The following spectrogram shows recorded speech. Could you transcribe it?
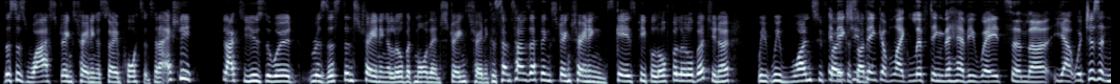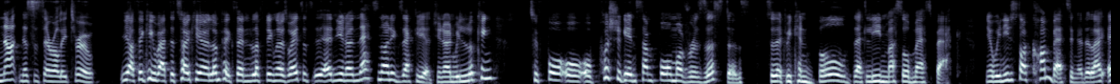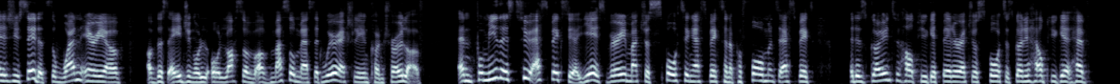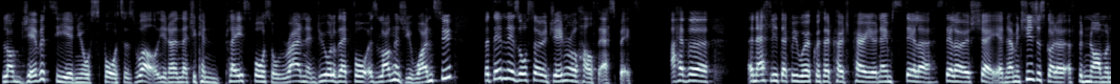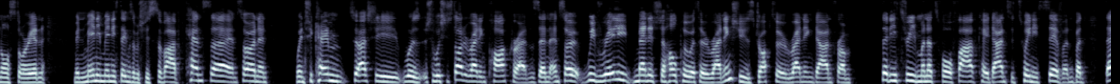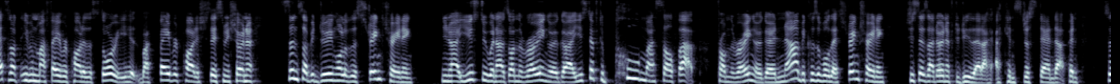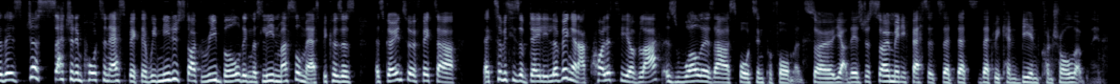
this is why strength training is so important. And I actually like to use the word resistance training a little bit more than strength training because sometimes I think strength training scares people off a little bit. You know, we we want to focus. It makes you on, think of like lifting the heavy weights and the yeah, which isn't not necessarily true. Yeah, thinking about the Tokyo Olympics and lifting those weights, and you know, and that's not exactly it, you know, and we're looking to for or, or push against some form of resistance so that we can build that lean muscle mass back. You know, we need to start combating it. Like as you said, it's the one area of of this aging or, or loss of, of muscle mass that we're actually in control of. And for me, there's two aspects here. Yes, very much a sporting aspect and a performance aspect. It is going to help you get better at your sports. It's going to help you get have longevity in your sport as well, you know, and that you can play sports or run and do all of that for as long as you want to. But then there's also a general health aspect. I have a an athlete that we work with at Coach Parry, her name's Stella, Stella O'Shea. And I mean, she's just got a, a phenomenal story and I mean, many, many things. I mean, she survived cancer and so on. And when she came to us, she was she, she started running park runs, and and so we've really managed to help her with her running. She's dropped her running down from 33 minutes for 5k down to 27. But that's not even my favorite part of the story. My favorite part is she says to me, Shona, since I've been doing all of this strength training, you know, I used to when I was on the rowing ergo, I used to have to pull myself up from the rowing ergo. And now because of all that strength training, she says I don't have to do that. I, I can just stand up. And so there's just such an important aspect that we need to start rebuilding this lean muscle mass because it's, it's going to affect our activities of daily living and our quality of life as well as our sporting performance. So yeah, there's just so many facets that that's that we can be in control of then.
